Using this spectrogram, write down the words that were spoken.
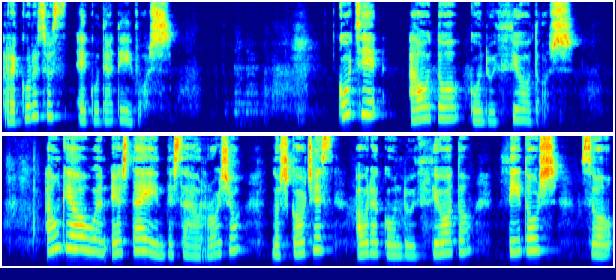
recursos educativos. Coche autoconducidos. Aunque aún está en desarrollo, los coches autoconducidos son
